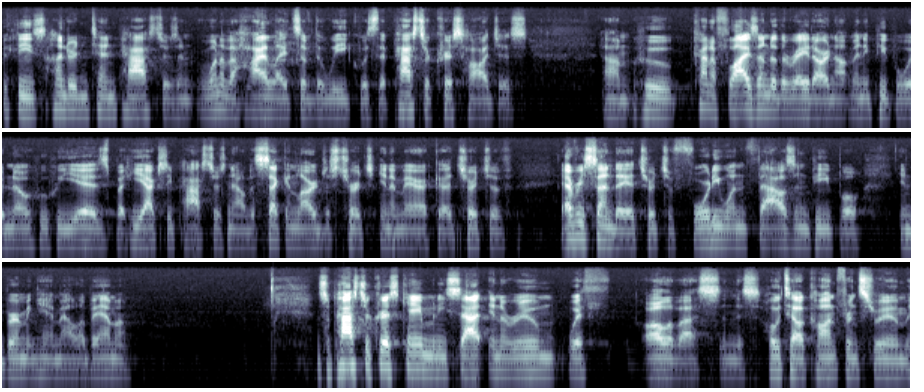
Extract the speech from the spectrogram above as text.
with these 110 pastors, and one of the highlights of the week was that Pastor Chris Hodges, um, who kind of flies under the radar, not many people would know who he is, but he actually pastors now the second largest church in America, a church of every Sunday, a church of 41,000 people in Birmingham, Alabama. And so Pastor Chris came and he sat in a room with all of us in this hotel conference room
